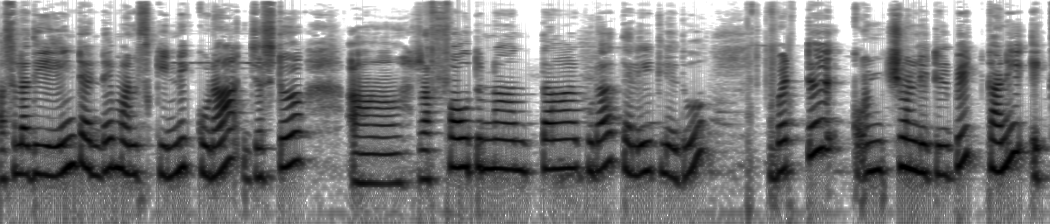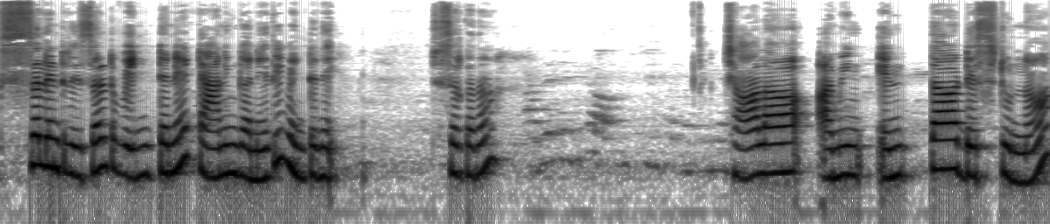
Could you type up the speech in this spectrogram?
అసలు అది ఏంటంటే మన స్కిన్కి కూడా జస్ట్ రఫ్ అవుతున్నంత కూడా తెలియట్లేదు. బట్ కొంచెం లిటిల్ బిట్ కానీ ఎక్సలెంట్ రిజల్ట్ వెంటనే ట్యానింగ్ అనేది వెంటనే. చూసారు కదా? చాలా ఐ మీన్ ఎంత డస్ట్ ఉన్నా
